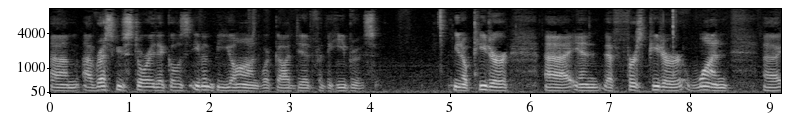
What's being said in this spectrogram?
um, a rescue story that goes even beyond what God did for the Hebrews. You know, Peter uh, in the First Peter 1 uh,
